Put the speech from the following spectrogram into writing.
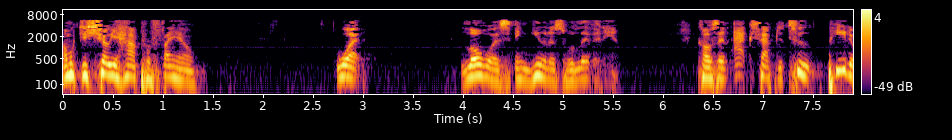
I want to show you how profound what Lois and Eunice were living in. Because in Acts chapter 2, Peter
